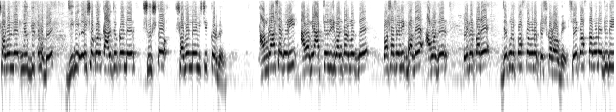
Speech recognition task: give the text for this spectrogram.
সমন্বয়ক নিয়োগ দিতে হবে, যিনি এই সকল কার্যক্রমের সুষ্ঠু সমন্বয় নিশ্চিত করবেন। আমরা আশা করি আগামী আটচল্লিশ ঘণ্টার মধ্যে প্রশাসনিকভাবে আমাদের এই ব্যাপারে যে কোনো প্রস্তাবনা পেশ করা হবে। সেই প্রস্তাবনা যদি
